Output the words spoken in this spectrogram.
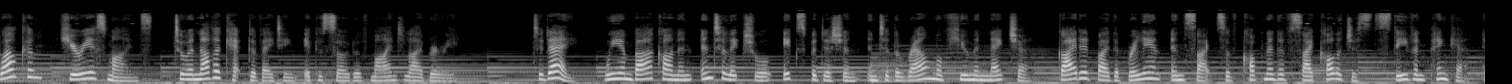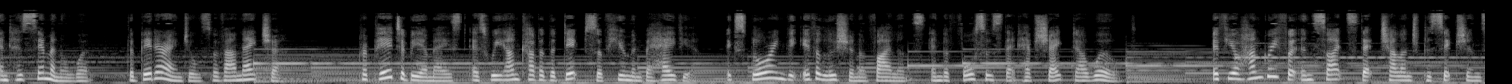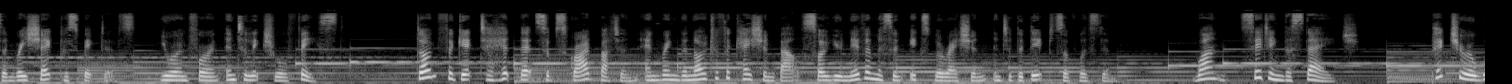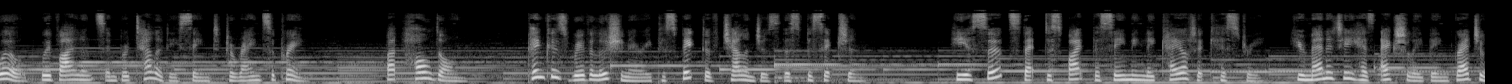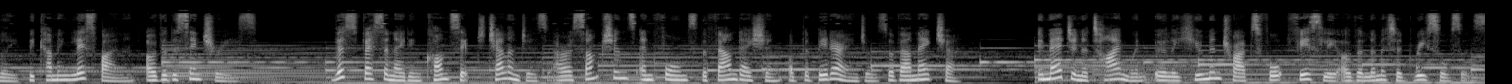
Welcome, curious minds, to another captivating episode of Mind Library. Today, we embark on an intellectual expedition into the realm of human nature, guided by the brilliant insights of cognitive psychologist Steven Pinker and his seminal work, The Better Angels of Our Nature. Prepare to be amazed as we uncover the depths of human behavior, exploring the evolution of violence and the forces that have shaped our world. If you're hungry for insights that challenge perceptions and reshape perspectives, you're in for an intellectual feast. Don't forget to hit that subscribe button and ring the notification bell so you never miss an exploration into the depths of wisdom. 1. Setting the stage. Picture a world where violence and brutality seemed to reign supreme. But hold on. Pinker's revolutionary perspective challenges this perception. He asserts that despite the seemingly chaotic history, humanity has actually been gradually becoming less violent over the centuries. This fascinating concept challenges our assumptions and forms the foundation of the better angels of our nature. Imagine a time when early human tribes fought fiercely over limited resources.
